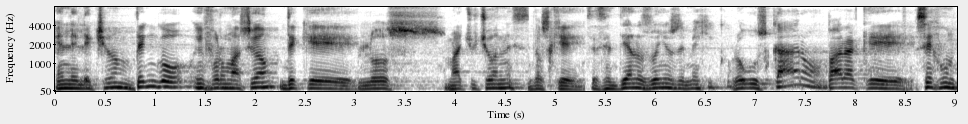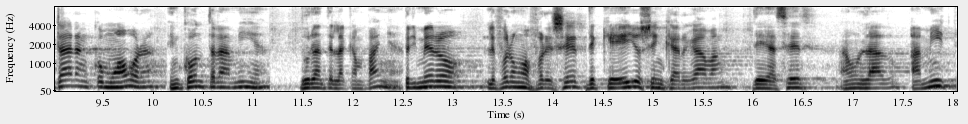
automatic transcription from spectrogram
en la elección. Tengo información de que los machuchones, los que se sentían los dueños de México, lo buscaron para que se juntaran como ahora en contra mía durante la campaña. Primero le fueron a ofrecer de que ellos se encargaban de hacer a un lado a MIT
